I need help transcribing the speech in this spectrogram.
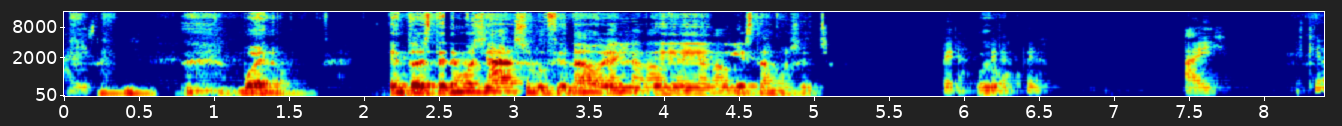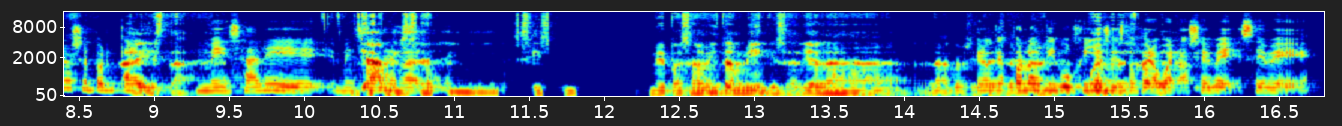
Ahí está. bueno, entonces tenemos ya ah, solucionado el eh, de qué estamos hechos. Espera, espera, espera. Ahí. Es que no sé por qué. Ahí está. Me sale. Me ya, sale me sale. Sí, sí. Me pasó a mí también que salía la, la cosita. Creo que es por los dibujillos esto, pero bueno, se ve, se ve.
